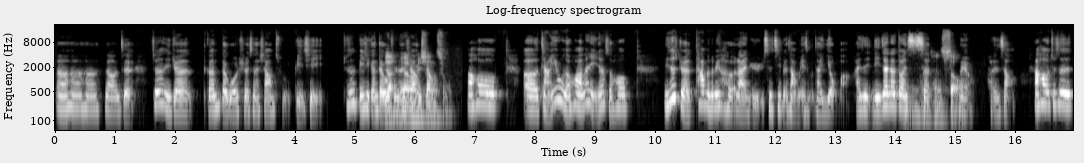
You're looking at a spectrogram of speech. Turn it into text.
嗯哼哼，了解。就是你觉得跟德国学生相处，比起就是比起跟德国学生相处，然后。呃，讲英文的话，那你那时候你是觉得他们那边荷兰语是基本上没什么在用吗？还是你在那段时很少没有很少？然后就是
